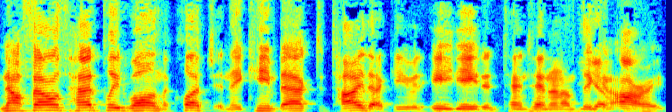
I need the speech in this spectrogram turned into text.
Now Falmouth had played well in the clutch, and they came back to tie that game at eight eight and 10-10, and I'm thinking, Yep. all right.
